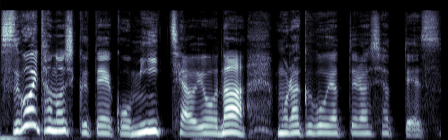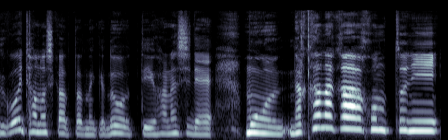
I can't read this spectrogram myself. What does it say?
すごい楽しくてこう見入っちゃうようなもう落語をやってらっしゃってすごい楽しかったんだけどっていう話でもうなかなか本当に。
